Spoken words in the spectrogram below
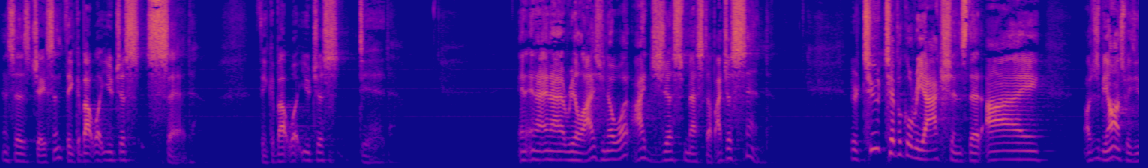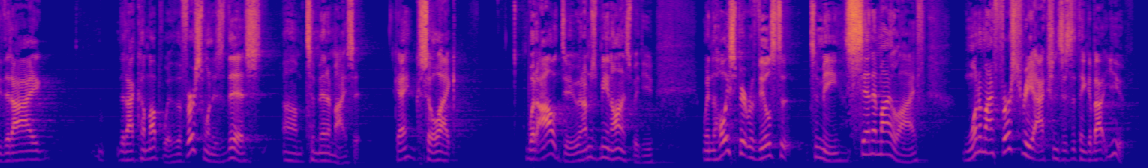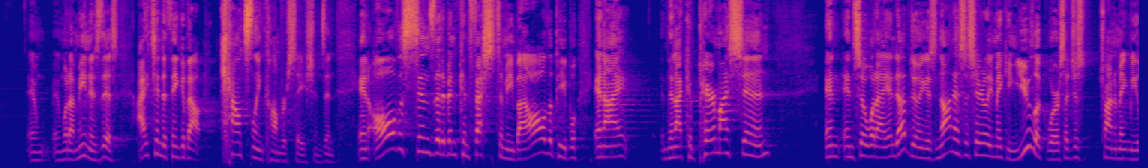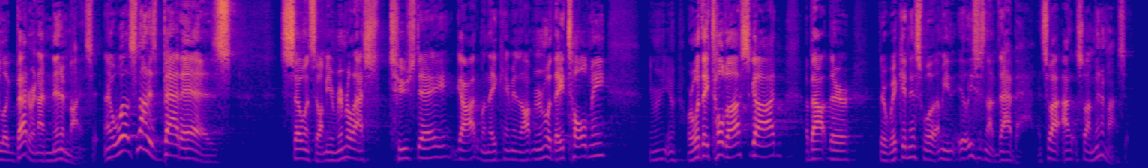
and says, Jason, think about what you just said. Think about what you just did. And, and, I, and I realize, you know what? I just messed up. I just sinned. There are two typical reactions that I, I'll just be honest with you, that I, that I come up with. The first one is this um, to minimize it. Okay? So, like, what I'll do, and I'm just being honest with you, when the Holy Spirit reveals to, to me sin in my life, one of my first reactions is to think about you. And, and what I mean is this I tend to think about counseling conversations and, and all the sins that have been confessed to me by all the people, and, I, and then I compare my sin. And, and so what I end up doing is not necessarily making you look worse, I'm just trying to make me look better, and I minimize it. And I, well, it's not as bad as so and so. I mean, remember last Tuesday, God, when they came in? Remember what they told me? Or what they told us, God, about their, their wickedness? Well, I mean, at least it's not that bad. And so I, I so I minimize it.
